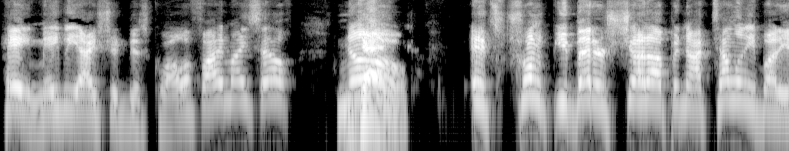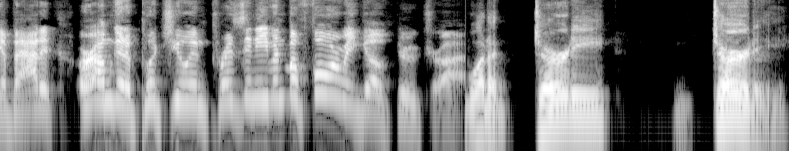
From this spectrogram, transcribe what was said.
hey, maybe I should disqualify myself. No, Gang. it's Trump. You better shut up and not tell anybody about it, or I'm going to put you in prison even before we go through trial. What a dirty, dirty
